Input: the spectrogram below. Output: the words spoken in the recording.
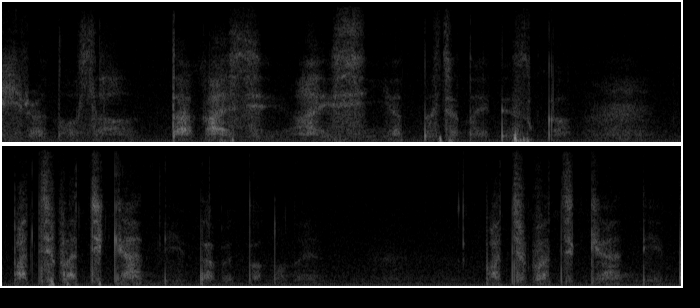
昼のさ駄菓子配信やったじゃないですか。パチパチキャンディー食べたのね。パチパチキャンディー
